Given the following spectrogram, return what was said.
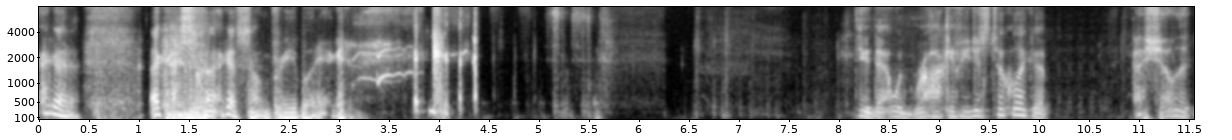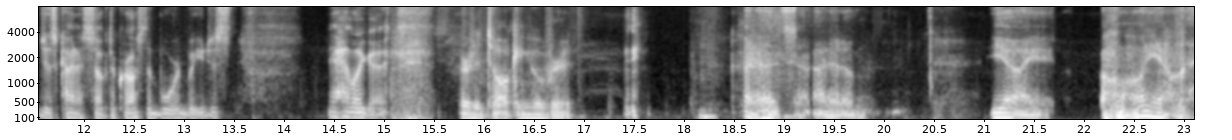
I got a, I got, some- I got something for you, buddy. I got- dude, that would rock if you just took like a a show that just kind of sucked across the board, but you just had like a Started talking over it. I had, I had a, yeah, I, oh, yeah.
